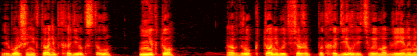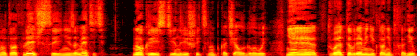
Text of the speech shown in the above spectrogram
И больше никто не подходил к столу. Никто. А вдруг кто-нибудь все же подходил, ведь вы могли и на минуту отвлечься и не заметить. Но Кристин решительно покачала головой. Нет, в это время никто не подходил.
